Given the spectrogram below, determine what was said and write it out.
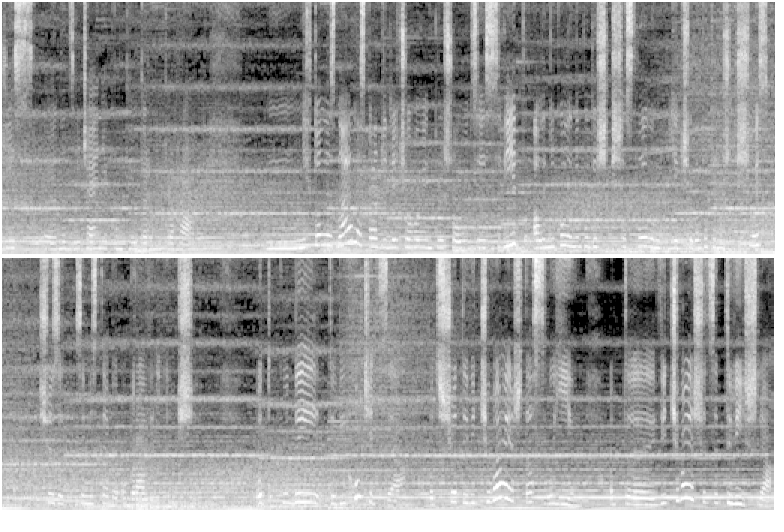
якісь е, надзвичайні комп'ютерні Ніхто не знає насправді для чого він прийшов у цей світ, але ніколи не будеш щасливим, якщо робитимеш щось, що замість тебе обрали інші. От куди тобі хочеться, от що ти відчуваєш та своїм. От е, відчуваєш, що це твій шлях.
